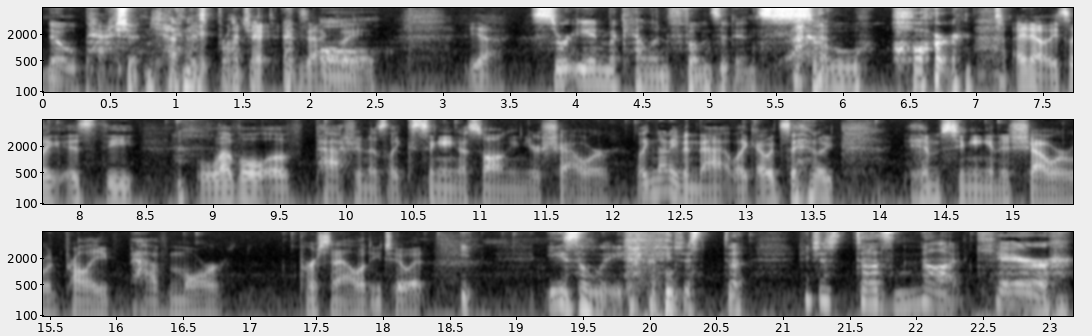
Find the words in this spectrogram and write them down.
no passion Yeah, in this project exactly. at all Yeah. Sir Ian McKellen phones it in so hard. I know. It's like it's the level of passion as like singing a song in your shower. Like not even that. Like I would say like him singing in his shower would probably have more personality to it. E- easily. He just do- he just does not care.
